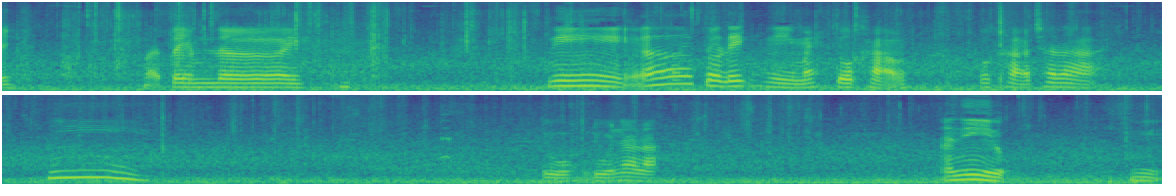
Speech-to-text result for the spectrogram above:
ยมาเต็มเลย นี่เอ้ยตัวเล็กนี่ไหมตัวขาว ตัวขาวฉลาดนี่ ดู ดูน่ารัก อันนี้ลูกนี่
